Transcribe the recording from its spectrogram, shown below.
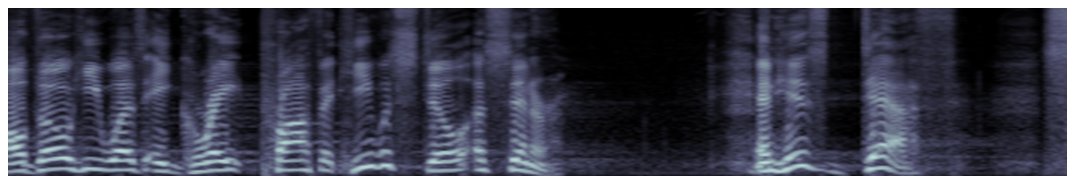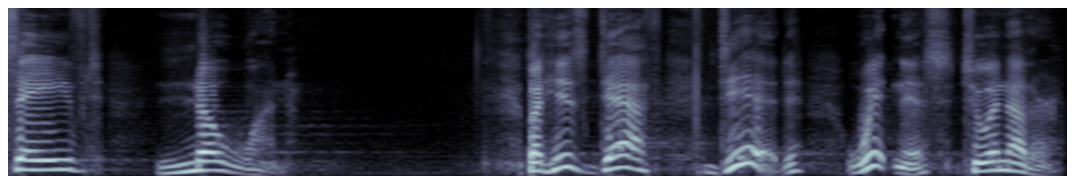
although he was a great prophet, he was still a sinner. And his death saved no one. But his death did witness to another.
